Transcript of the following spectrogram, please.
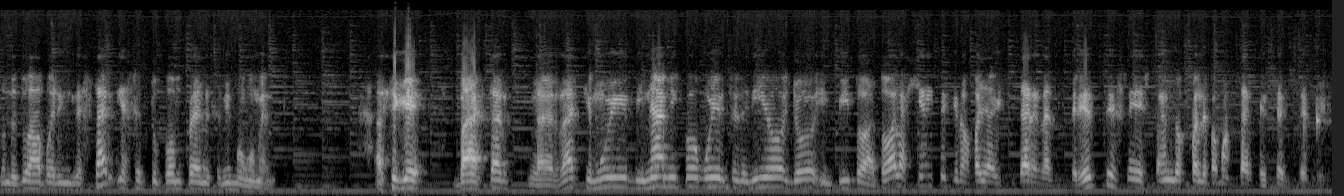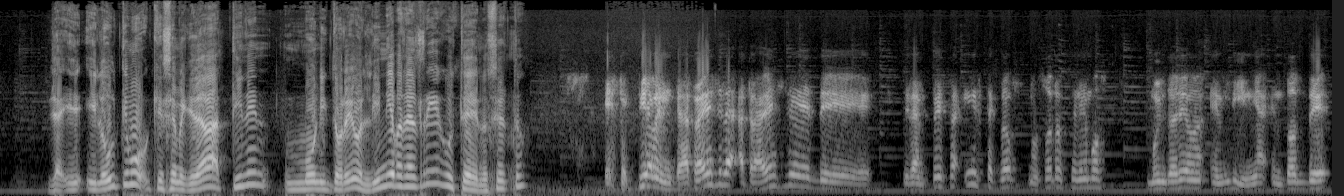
donde tú vas a poder ingresar y hacer tu compra en ese mismo momento. Así que va a estar, la verdad, que muy dinámico, muy entretenido. Yo invito a toda la gente que nos vaya a visitar en las diferentes stands los cuales vamos a estar presentes. Ya, y, y, lo último que se me quedaba, ¿tienen monitoreo en línea para el riego ustedes, no es cierto? Efectivamente, a través de la, a través de, la empresa Instacrops nosotros tenemos monitoreo en línea en donde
